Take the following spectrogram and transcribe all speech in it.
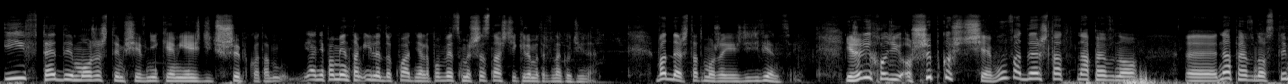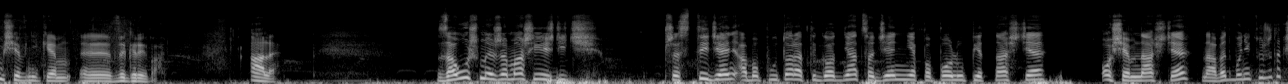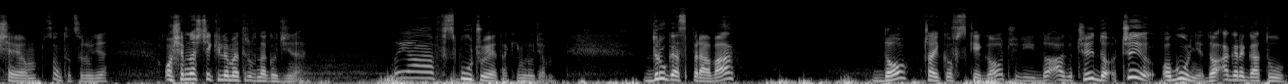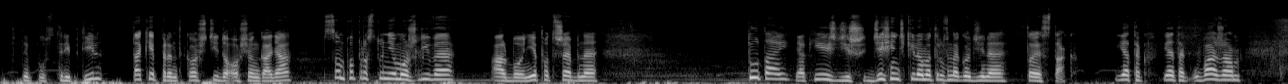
i wtedy możesz tym siewnikiem jeździć szybko. Tam, ja nie pamiętam ile dokładnie, ale powiedzmy 16 km na godzinę. Waderstadt może jeździć więcej. Jeżeli chodzi o szybkość siewu, Waderstadt na pewno, e, na pewno z tym siewnikiem wygrywa. Ale załóżmy, że masz jeździć przez tydzień albo półtora tygodnia codziennie po polu 15, 18 nawet, bo niektórzy tak sieją, są tacy ludzie. 18 km na godzinę. No ja współczuję takim ludziom. Druga sprawa, do Czajkowskiego, czyli do, czy, do, czy ogólnie do agregatu typu striptil, takie prędkości do osiągania są po prostu niemożliwe albo niepotrzebne. Tutaj, jak jeździsz 10 km na godzinę, to jest tak. Ja tak, ja tak uważam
